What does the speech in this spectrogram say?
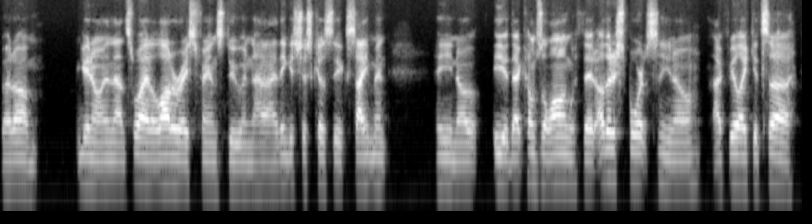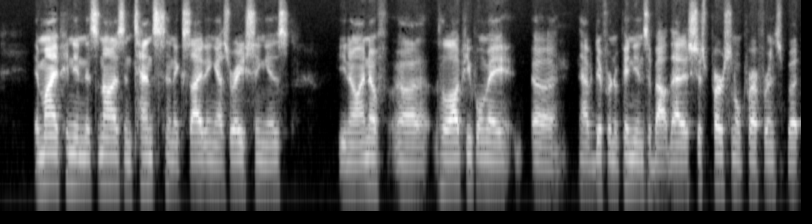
But um you know, and that's why a lot of race fans do. And I think it's just because the excitement, you know, that comes along with it. Other sports, you know, I feel like it's, uh, in my opinion, it's not as intense and exciting as racing is. You know, I know uh, a lot of people may uh, have different opinions about that. It's just personal preference, but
